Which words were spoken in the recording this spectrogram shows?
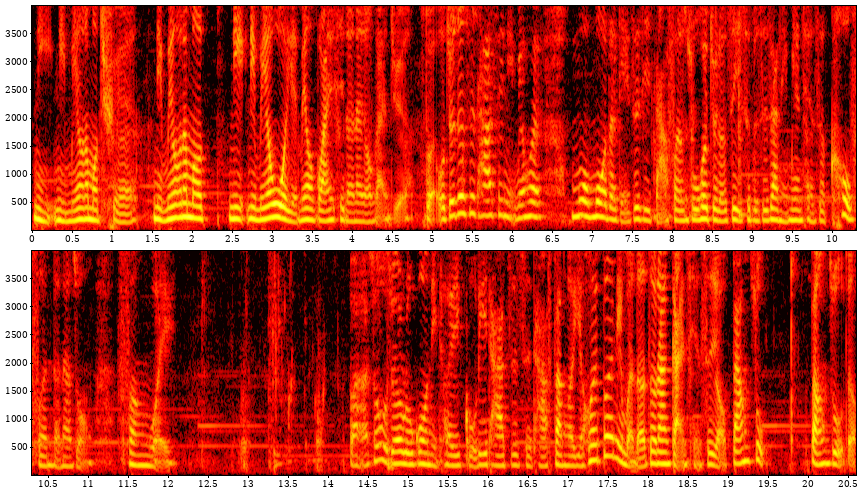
你你没有那么缺，你没有那么你你没有我也没有关系的那种感觉。对，我觉得这是他心里面会默默的给自己打分数，会觉得自己是不是在你面前是扣分的那种氛围。对，所以我觉得，如果你可以鼓励他、支持他，反而也会对你们的这段感情是有帮助、帮助的。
